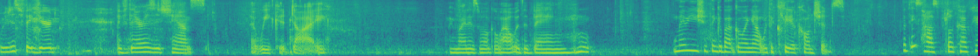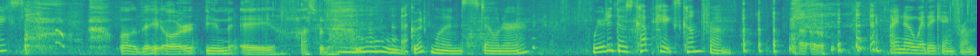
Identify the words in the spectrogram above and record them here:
We just figured if there is a chance that we could die, we might as well go out with a bang. Maybe you should think about going out with a clear conscience. Are these hospital cupcakes? Well, they are in a hospital. Ooh, good one, Stoner. Where did those cupcakes come from? Uh-oh. I know where they came from.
